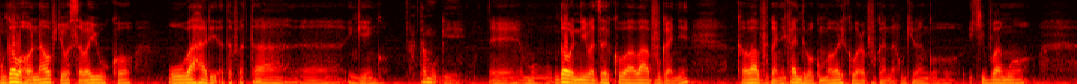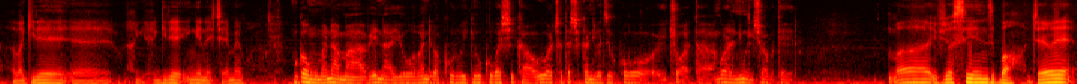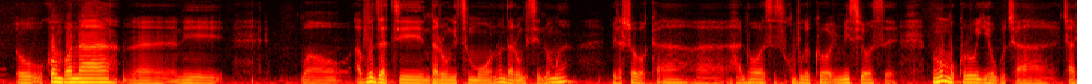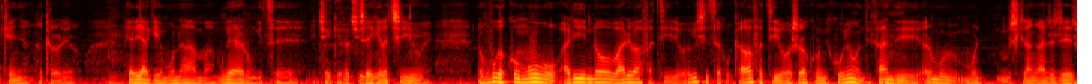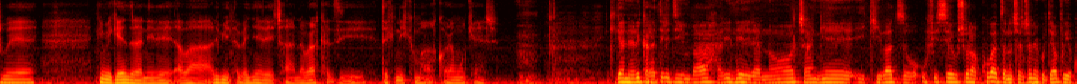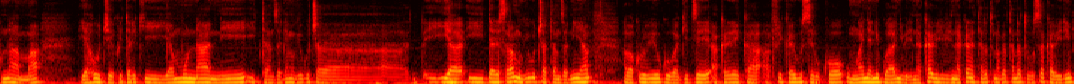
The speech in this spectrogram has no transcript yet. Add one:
mugabo aho naho byose aba yuko uba ahari adafata eh, ingingo atamubwiye eh, ngawe nibaza ko baba bavuganye bakaba bavuganye kandi baguma bari ko baravugana kugira ngo ikivamo bagire eh, hagire ingene cemerwa mugabo mu manama bene benayo abandi bakuru b'igihugu bashika uwacu adashika nibaze ko ico atangorana nimwe gishobora gutera ivyo sinzi bon jewe uko mbona ni avuze ati ndarungitse umuntu ndarungitse intumwa birashoboka uh, ahantu hose si ukuvuga ko iminsi yose ni nk'umukuru w'igihugu cya kenya nk'akarorero mm. yari yagiye mu nama mbwa yararungitse icegera ciwe mm. ni ukuvuga ko nk'ubu ari ino bari bafatiriwe bishyitse bakaba bafatiriwe bashobora kurungika uyundi kandi mm. ari umushikiranganje jejwe nk'imigenderanire aba ari ibintu amenyereye cyane aba ari akazi tekinikima akora mu kenshi mhm. ikiganiro ni karadiridimba hari intererano canke ikibazo ufise ushobora kubaza na cane ku byavuye ku nama yahuje ku itariki ya munani i Tanzania mu gihugu ca i Dar es Salaam mu gihugu ca Tanzania abakuru b'ibihugu bagize akarere ka Afrika y'ubuseruko umwanya ni gwa 2022 2046 ubusa kabiri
